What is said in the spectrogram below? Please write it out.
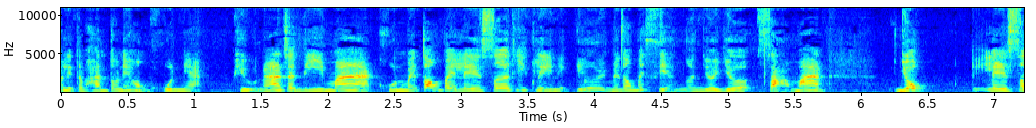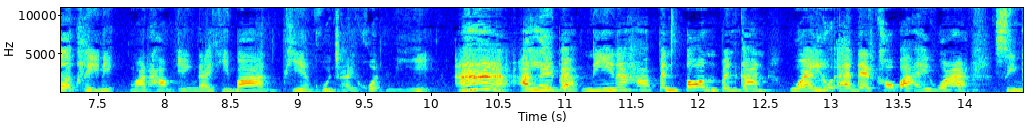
ผลิตภัณฑ์ตัวนี้ของคุณเนี่ย ผิวหน้าจะดีมาก คุณไม่ต้องไปเลเซอร์ที่คลินิกเลย ไม่ต้องไปเสียเงินเยอะๆ สามารถยก เลเซอร์คลินิกมาทำเองได้ที่บ้าน เพียงคุณใช้ขวดนี้อ่าอะไรแบบนี้นะคะ เป็นต้นเป็นการ value added เข้าไปว่าสิน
